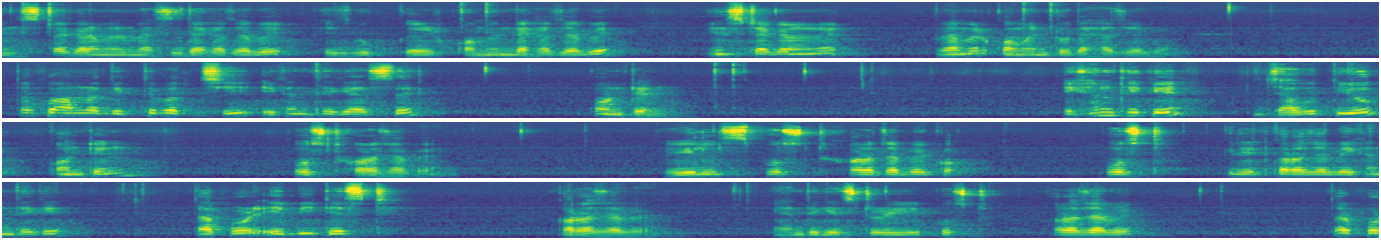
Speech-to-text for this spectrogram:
ইনস্টাগ্রামের মেসেজ দেখা যাবে ফেসবুকের কমেন্ট দেখা যাবে ইনস্টাগ্রামের গ্রামের কমেন্টও দেখা যাবে। তারপর আমরা দেখতে পাচ্ছি এখান থেকে আছে কন্টেন্ট এখান থেকে যাবতীয় কন্টেন্ট পোস্ট করা যাবে। রিলস পোস্ট করা যাবে পোস্ট ক্রিয়েট করা যাবে এখান থেকে। তারপর এবি টেস্ট করা যাবে। এখান থেকে স্টোরি পোস্ট করা যাবে। তারপর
